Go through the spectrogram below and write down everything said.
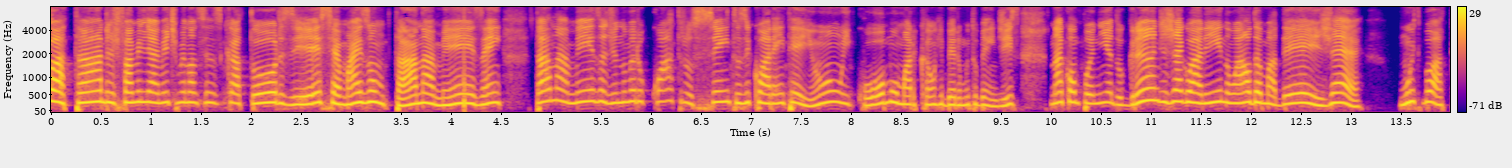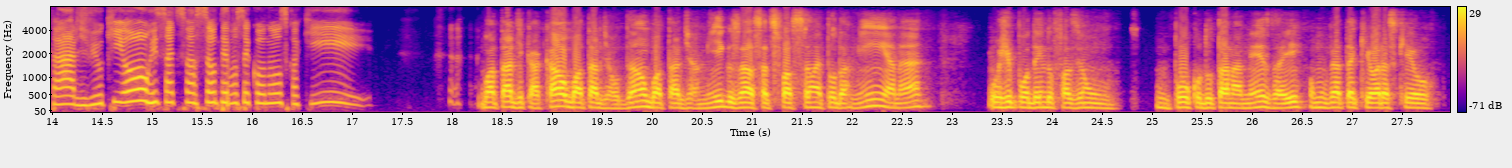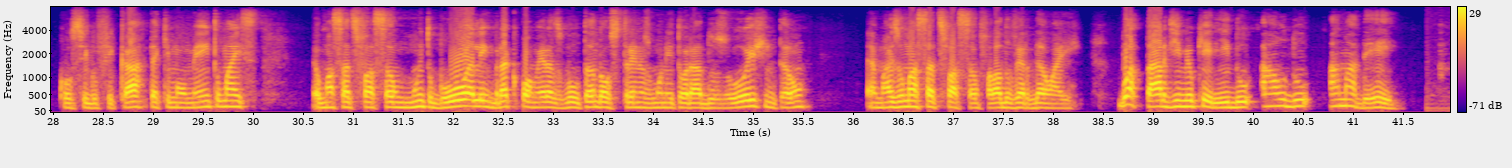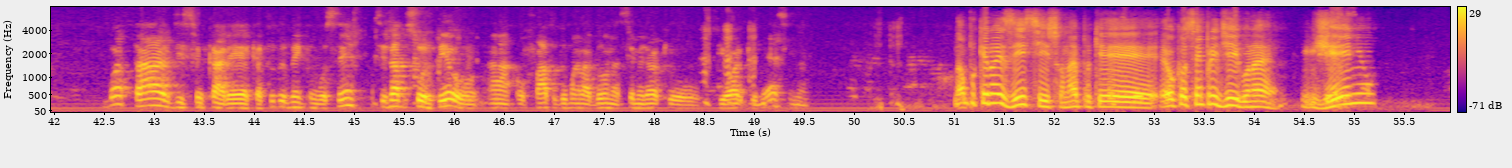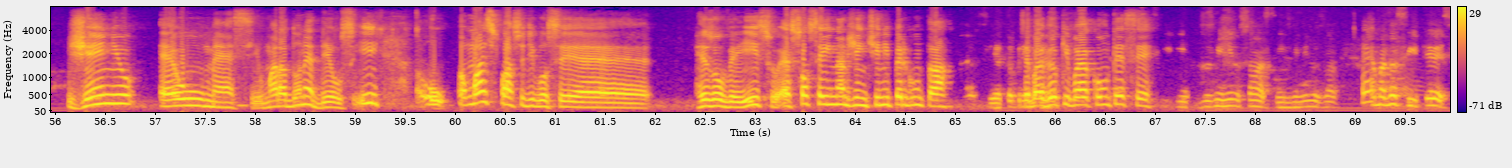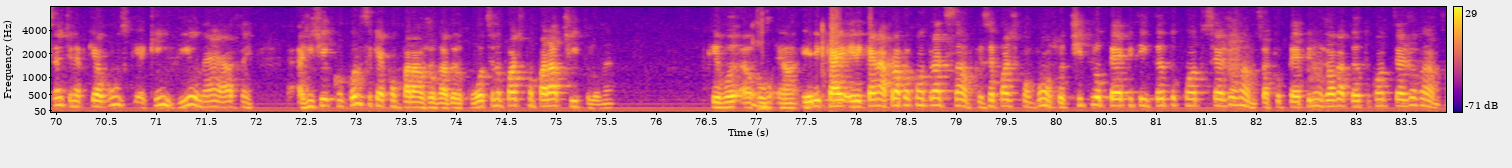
Boa tarde, família 1914. Esse é mais um Tá na Mesa, hein? Tá na mesa de número 441. E como o Marcão Ribeiro muito bem diz, na companhia do grande Jaguarino Aldo Amadei. Jé, muito boa tarde, viu? Que honra e satisfação ter você conosco aqui. Boa tarde, Cacau. Boa tarde, Aldão. Boa tarde, amigos. A satisfação é toda minha, né? Hoje podendo fazer um, um pouco do Tá na Mesa aí. Vamos ver até que horas que eu consigo ficar, até que momento, mas é uma satisfação muito boa. Lembrar que o Palmeiras voltando aos treinos monitorados hoje, então é mais uma satisfação falar do Verdão aí. Boa tarde, meu querido Aldo Amadei. Boa tarde, seu careca. Tudo bem com você? Você já absorveu a, o fato do Maradona ser melhor que o pior que o Messi, não? Não, porque não existe isso, né? Porque é o que eu sempre digo, né? Gênio, gênio é o Messi, o Maradona é Deus. E o, o mais fácil de você é, resolver isso é só você ir na Argentina e perguntar. Você vai ver o que vai acontecer. Os meninos são assim, os meninos não... É, mas assim, interessante, né? Porque alguns, quem viu, né? Assim, a gente, quando você quer comparar um jogador com outro, você não pode comparar título, né? Porque é, ele cai, ele cai na própria contradição, porque você pode, bom, o título Pepe tem tanto quanto o Sérgio Ramos, só que o Pepe não joga tanto quanto o Sérgio Ramos.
